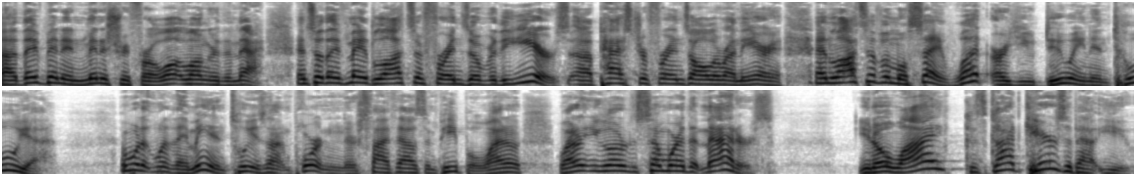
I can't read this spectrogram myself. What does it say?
Uh, they've been in ministry for a lot longer than that. And so they've made lots of friends over the years, uh, pastor friends all around the area. And lots of them will say, What are you doing in Tulia? And what, what do they mean? Tulia is not important. There's 5,000 people. Why don't, why don't you go to somewhere that matters? You know why? Because God cares about you.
